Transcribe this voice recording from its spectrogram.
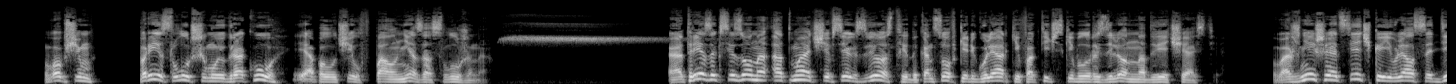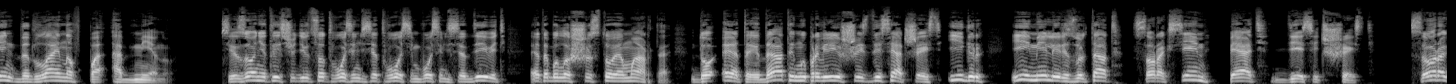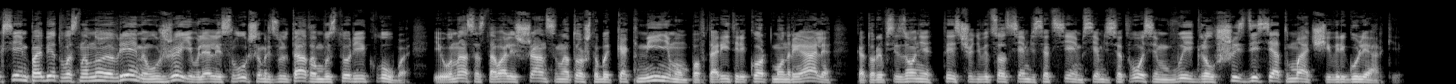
В общем, приз лучшему игроку я получил вполне заслуженно. Отрезок сезона от матча всех звезд и до концовки регулярки фактически был разделен на две части. Важнейшей отсечкой являлся день дедлайнов по обмену. В сезоне 1988-89 это было 6 марта. До этой даты мы провели 66 игр и имели результат 47-5-10-6. 47 побед в основное время уже являлись лучшим результатом в истории клуба, и у нас оставались шансы на то, чтобы как минимум повторить рекорд Монреаля, который в сезоне 1977-78 выиграл 60 матчей в регулярке.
